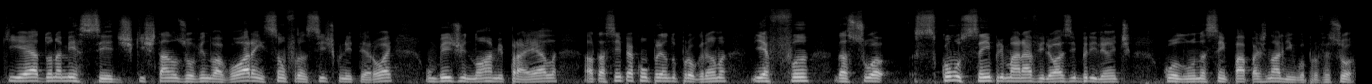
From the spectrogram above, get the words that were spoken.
que é a dona Mercedes, que está nos ouvindo agora em São Francisco, Niterói. Um beijo enorme para ela. Ela está sempre acompanhando o programa e é fã da sua, como sempre, maravilhosa e brilhante coluna sem papas na língua, professor.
